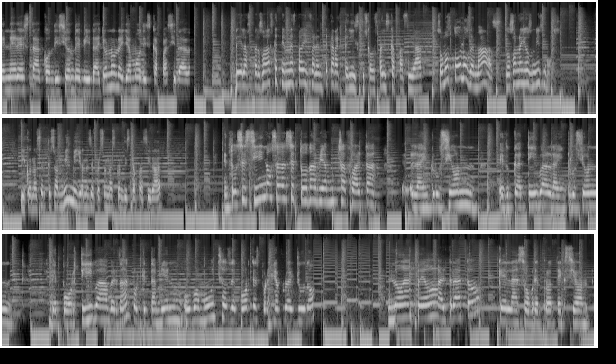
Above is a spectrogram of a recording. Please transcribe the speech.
tener esta condición de vida. Yo no le llamo discapacidad. De las personas que tienen esta diferente característica o esta discapacidad, somos todos los demás, no son ellos mismos. Y conocer que son mil millones de personas con discapacidad. Entonces sí nos hace todavía mucha falta la inclusión educativa, la inclusión deportiva, ¿verdad? Porque también hubo muchos deportes, por ejemplo el judo. No hay peor al trato que la sobreprotección.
